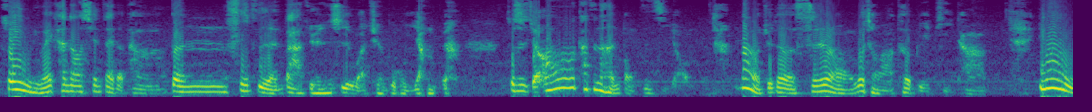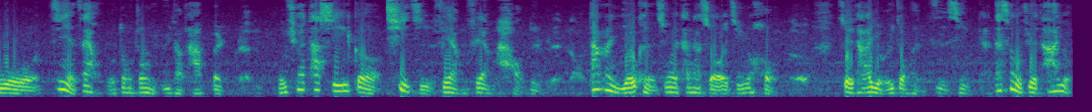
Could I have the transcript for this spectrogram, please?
所以你会看到现在的他跟复制人大军是完全不一样的，就是觉得哦，他真的很懂自己哦。那我觉得丝绒为什么要特别提他？因为我自己在活动中也遇到他本人，我觉得他是一个气质非常非常好的人哦。当然也有可能是因为他那时候已经红，所以他有一种很自信感。但是我觉得他有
